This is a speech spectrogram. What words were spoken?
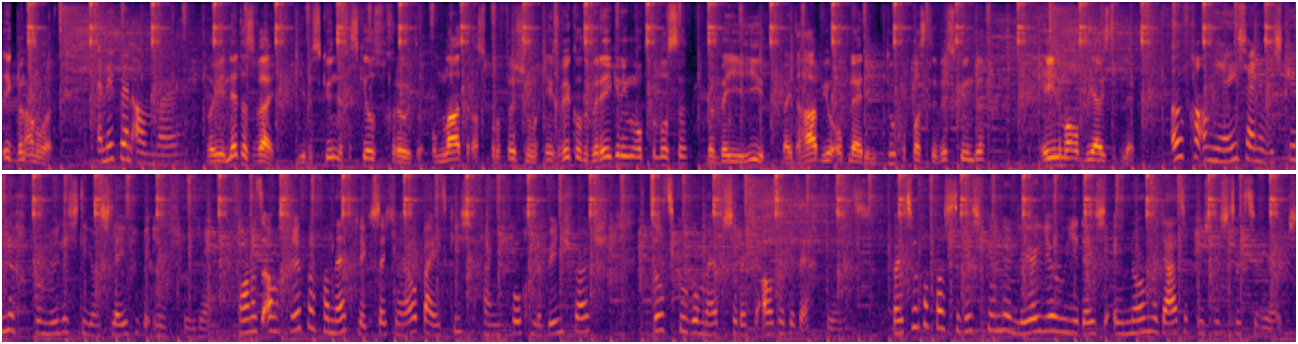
Ik ben Anwar. En ik ben Amber. Wil je net als wij je wiskundige skills vergroten om later als professional ingewikkelde berekeningen op te lossen? Dan ben je hier bij de HBO-opleiding Toegepaste Wiskunde helemaal op de juiste plek. Overal om je heen zijn er wiskundige formules die ons leven beïnvloeden. Van het algoritme van Netflix dat je helpt bij het kiezen van je volgende binge-watch, tot Google Maps zodat je altijd de weg vindt. Bij toegepaste wiskunde leer je hoe je deze enorme datapuzzel structureert.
